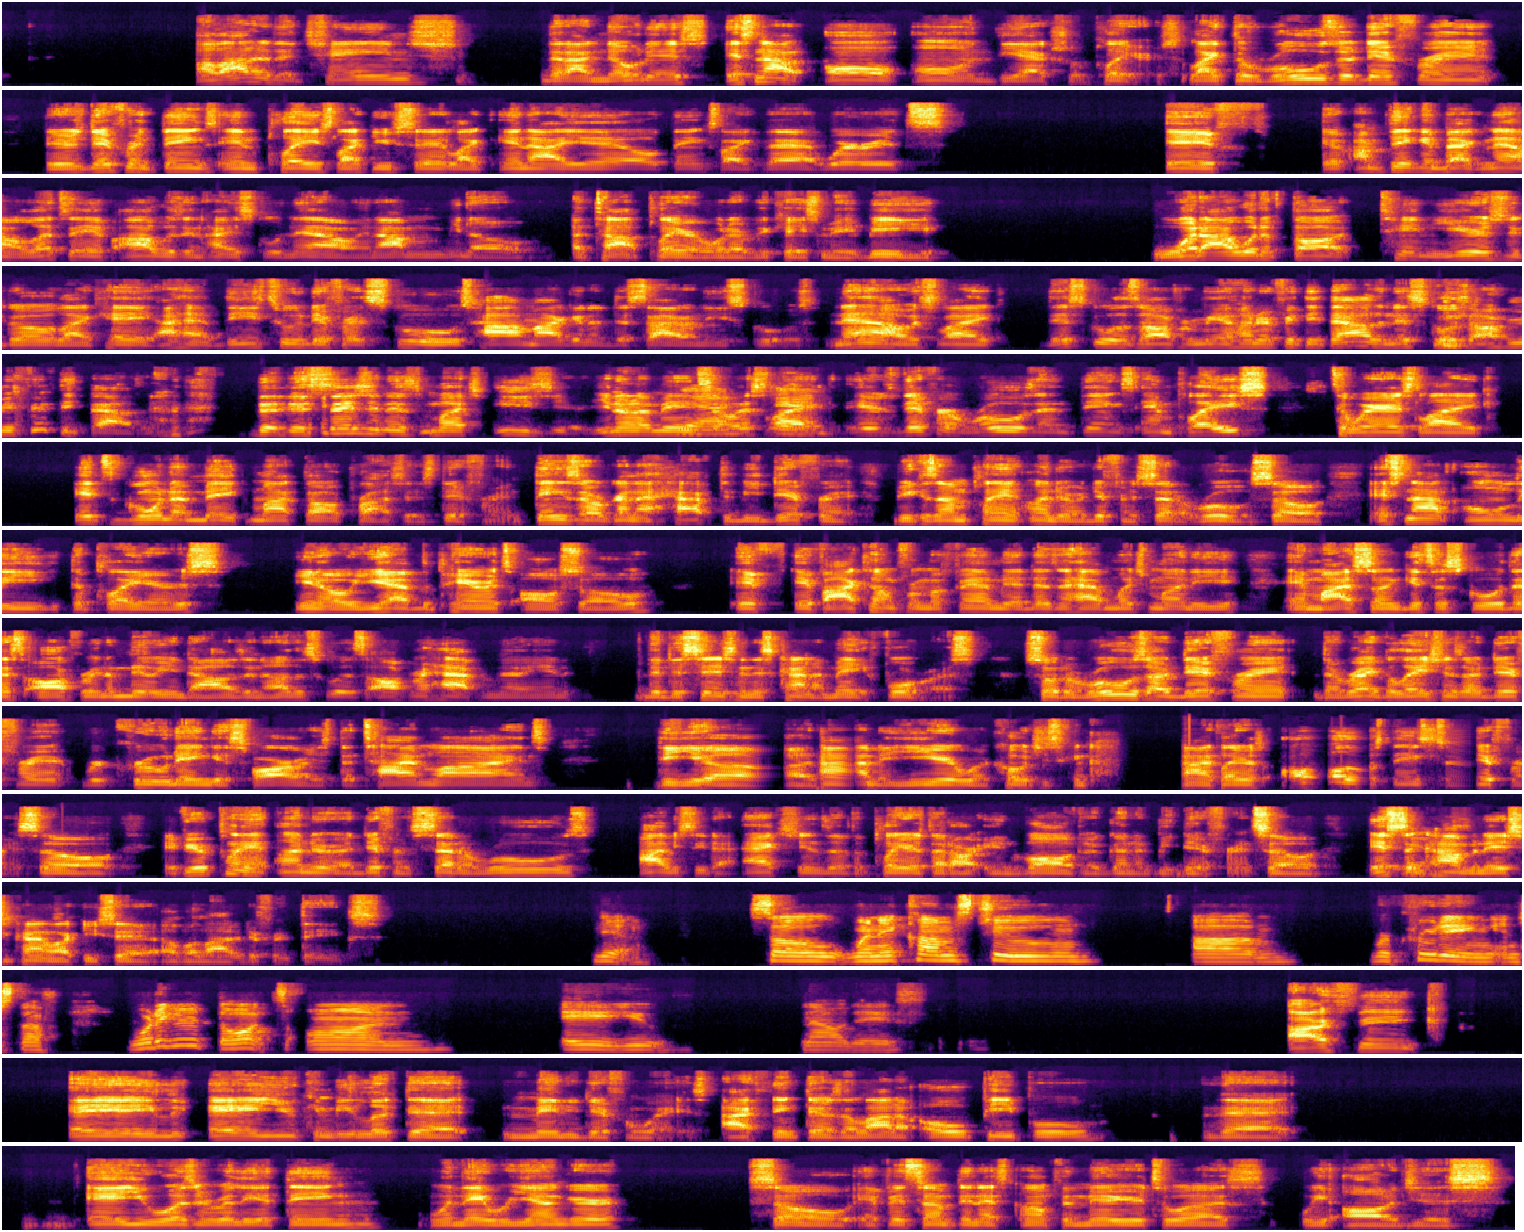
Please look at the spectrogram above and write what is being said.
A lot of the change that I noticed, it's not all on the actual players. Like the rules are different. There's different things in place, like you said, like NIL, things like that, where it's if if I'm thinking back now, let's say if I was in high school now and I'm, you know, a top player or whatever the case may be, what I would have thought 10 years ago, like, hey, I have these two different schools. How am I going to decide on these schools? Now it's like, this school is offering me 150,000. This school is offering me 50,000. the decision is much easier. You know what I mean? Yeah, so it's like yeah. there's different rules and things in place to where it's like, it's going to make my thought process different. Things are going to have to be different because I'm playing under a different set of rules. So it's not only the players, you know, you have the parents also if if I come from a family that doesn't have much money and my son gets a school that's offering a million dollars and another school that's offering half a million, the decision is kind of made for us. So the rules are different, the regulations are different, recruiting as far as the timelines, the uh, time of year where coaches can sign players, all those things are different. So if you're playing under a different set of rules, obviously the actions of the players that are involved are going to be different. So it's a combination, kind of like you said, of a lot of different things. Yeah. So when it comes to um recruiting and stuff, what are your thoughts on AAU nowadays? I think AAU, AAU can be looked at many different ways. I think there's a lot of old people that AAU wasn't really a thing when they were younger. So if it's something that's unfamiliar to us, we all just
